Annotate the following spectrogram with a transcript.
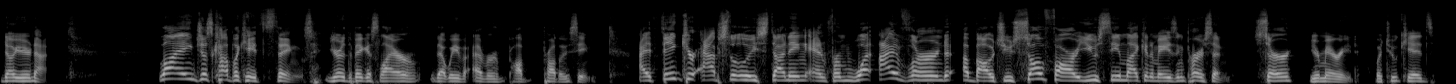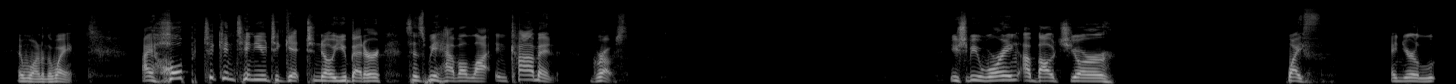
No, you're not. Lying just complicates things. You're the biggest liar that we've ever prob- probably seen. I think you're absolutely stunning, and from what I've learned about you so far, you seem like an amazing person. Sir, you're married with two kids and one on the way. I hope to continue to get to know you better since we have a lot in common. Gross. You should be worrying about your wife and your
